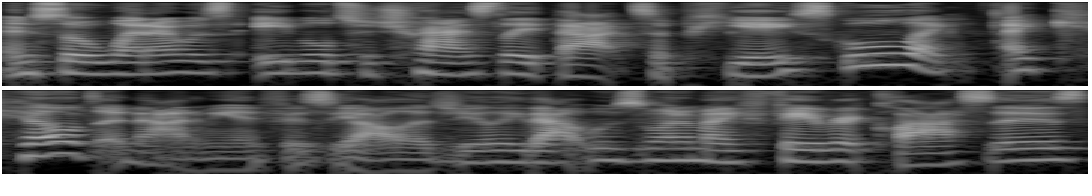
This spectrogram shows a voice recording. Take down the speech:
And so when I was able to translate that to PA school, like I killed anatomy and physiology. Like that was one of my favorite classes.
